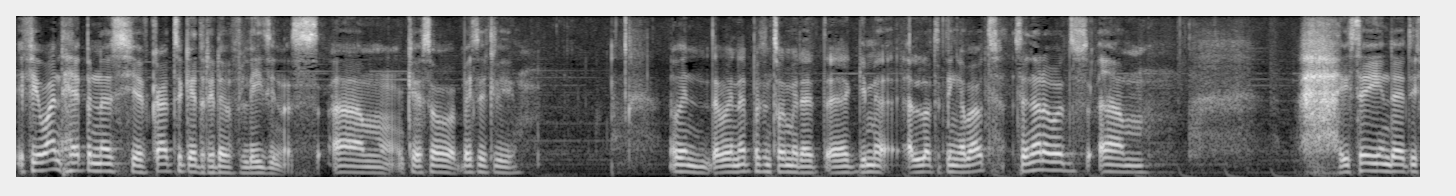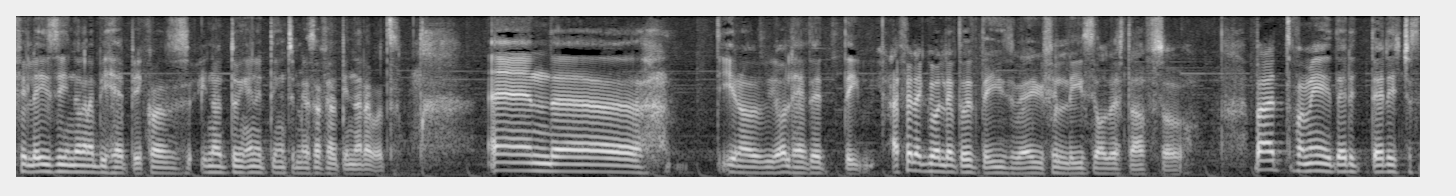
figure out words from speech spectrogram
If you want happiness, you've got to get rid of laziness. Um, okay, so basically, when when that person told me that, uh, give me a lot to think about. So in other words, um, he's saying that if you're lazy, you're not gonna be happy because you're not doing anything to make yourself happy. In other words, and uh, you know we all have that. Day. I feel like we all have those days where you feel lazy, all that stuff. So, but for me, that that is just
